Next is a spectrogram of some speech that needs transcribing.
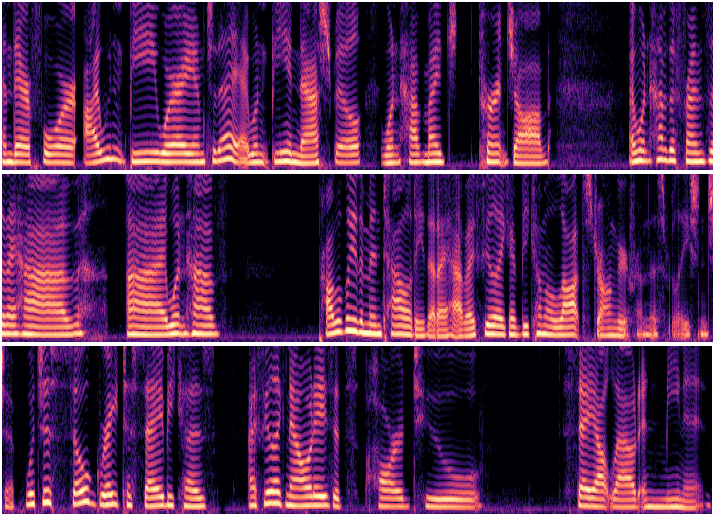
And therefore, I wouldn't be where I am today. I wouldn't be in Nashville. I wouldn't have my current job. I wouldn't have the friends that I have. I wouldn't have probably the mentality that I have. I feel like I've become a lot stronger from this relationship, which is so great to say because I feel like nowadays it's hard to say out loud and mean it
